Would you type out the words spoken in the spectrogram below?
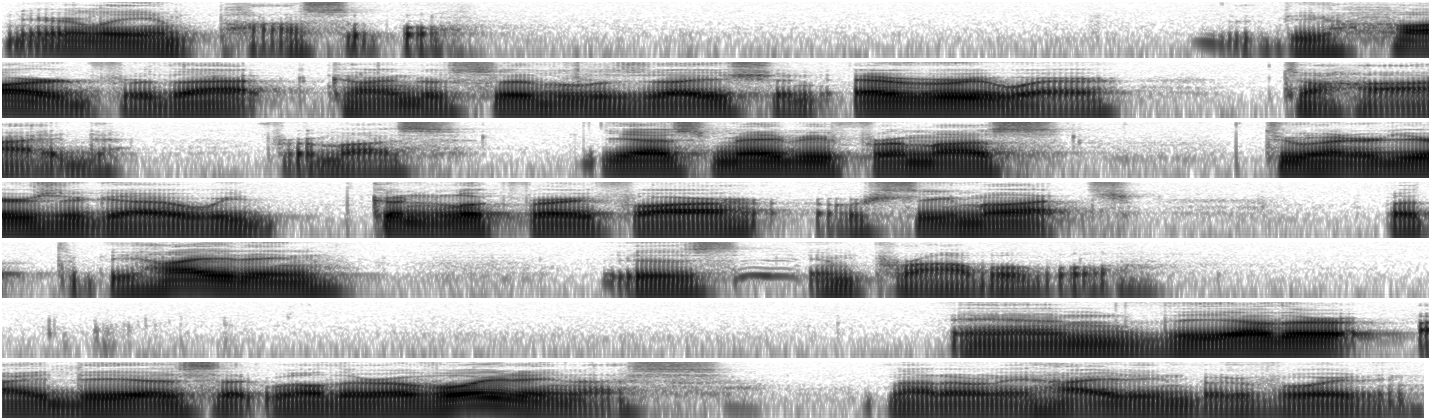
nearly impossible. It'd be hard for that kind of civilization everywhere to hide from us. Yes, maybe from us 200 years ago, we couldn't look very far or see much. But to be hiding is improbable. And the other idea is that, well, they're avoiding us, not only hiding, but avoiding.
